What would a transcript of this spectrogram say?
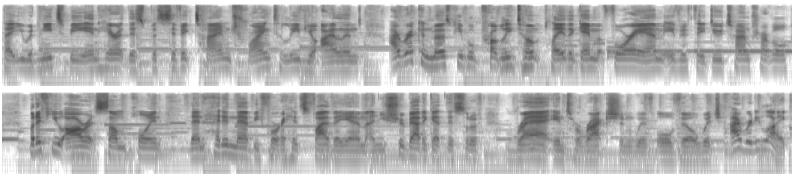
that you would need to be in here at this specific time trying to leave your island. I reckon most people probably don't play the game at 4am even if they do time travel, but if you are at some point, then head in there before it hits 5am and you should be able to get this sort of rare interaction with Orville which I really like.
